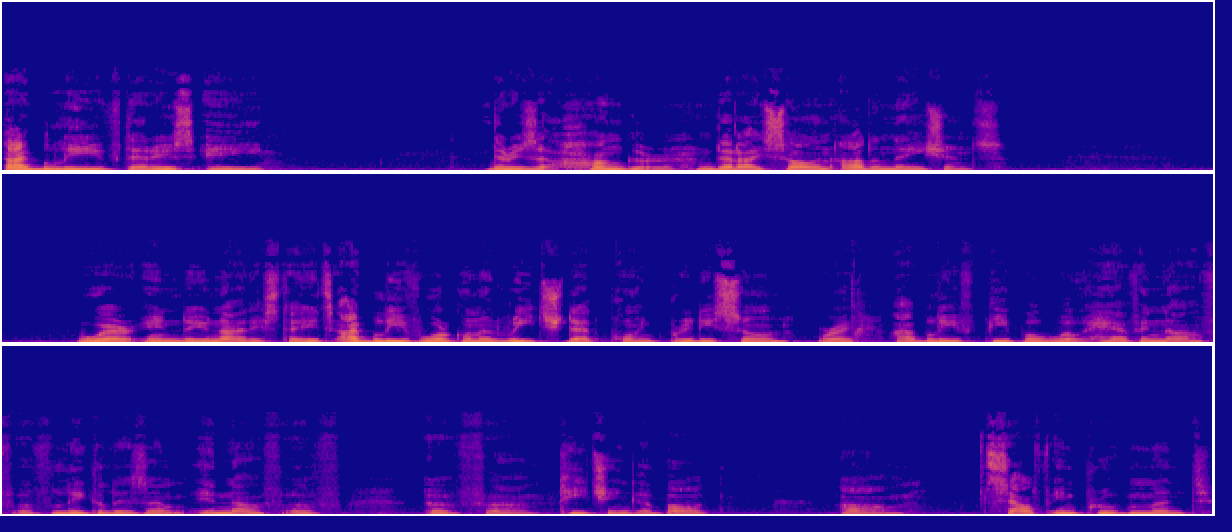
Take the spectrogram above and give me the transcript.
I believe there is a there is a hunger that I saw in other nations where in the United States, I believe we're going to reach that point pretty soon. Right. I believe people will have enough of legalism, enough of of uh, teaching about um, self improvement,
